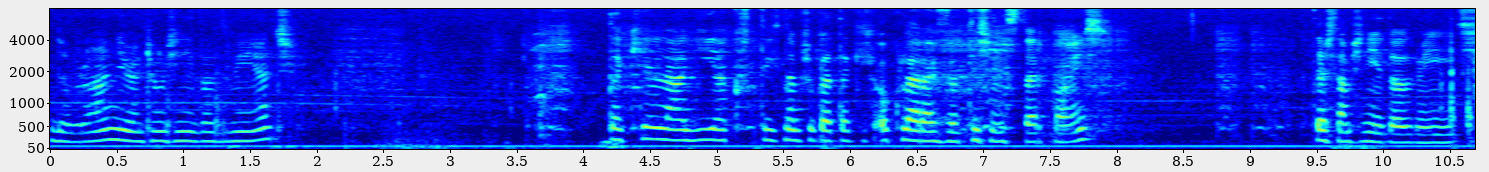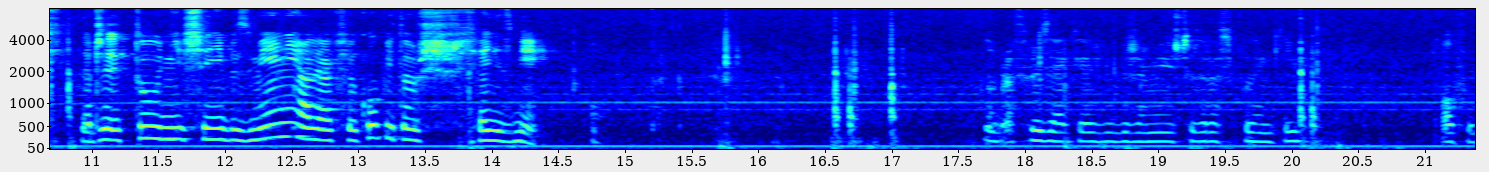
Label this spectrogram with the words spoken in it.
Dobra, nie wiem czemu się nie da zmieniać. Takie lagi jak w tych na przykład takich okularach za 1000 Star Coins. Też tam się nie da zmienić. Znaczy tu się niby zmieni, ale jak się kupi to już się nie zmieni. O, tak. Dobra, fryzę jakiegoś wybierzemy jeszcze zaraz spodenki. Ofu.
